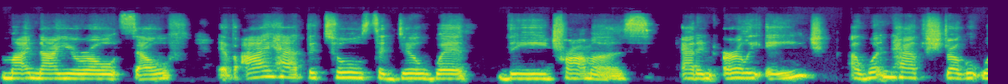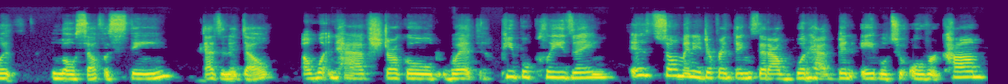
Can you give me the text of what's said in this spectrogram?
my nine year old self, if I had the tools to deal with the traumas at an early age, I wouldn't have struggled with low self esteem as an adult. I wouldn't have struggled with people pleasing. It's so many different things that I would have been able to overcome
